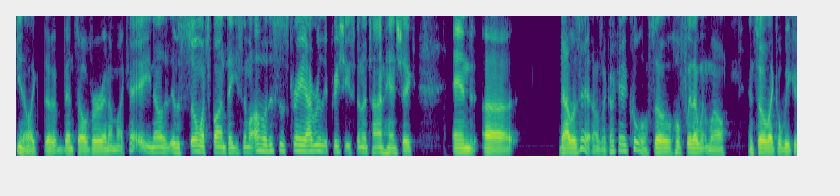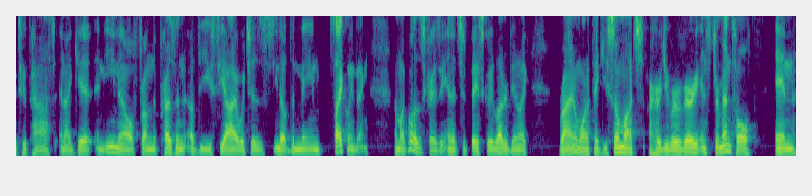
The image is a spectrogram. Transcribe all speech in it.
you know, like the event's over, and I'm like, hey, you know, it was so much fun. Thank you so much. Oh, this is great. I really appreciate you spending the time. Handshake. And uh, that was it. I was like, okay, cool. So hopefully that went well. And so like a week or two pass and I get an email from the president of the UCI, which is, you know, the main cycling thing. I'm like, well, this is crazy. And it's just basically a letter being like, Ryan, I want to thank you so much. I heard you were very instrumental in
